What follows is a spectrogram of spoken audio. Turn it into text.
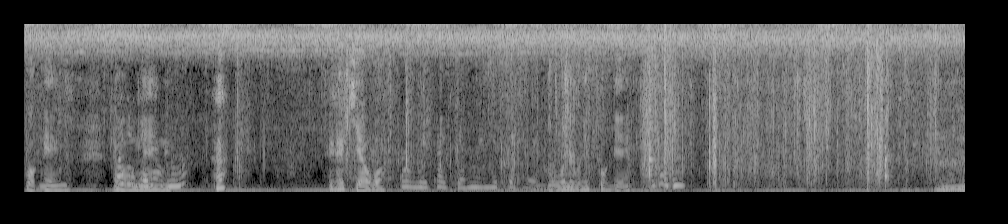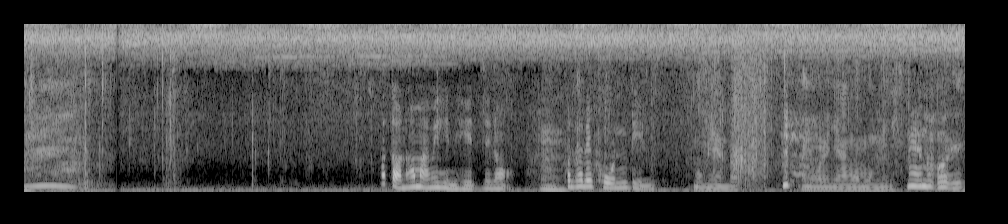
ปลวกแดงดก็อกนี่ใหญ่เดี๋ยวนะเนาะเห็ดไข่เขียวบ่เออมีไข่เขียวมีเห็ดปวกเลยโอ้เรียกว่าเห็ดปลวกแดงอืมเมื่อตอนเข้ามาไม่เห็นเห็ดเลยเนาะอืมเพราะถ้าได้พ้นดินโมเมนต์แบบให้ยังไม่ได้ยางมามองนี่แน่นอเอน อ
